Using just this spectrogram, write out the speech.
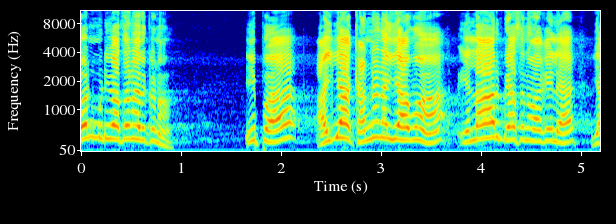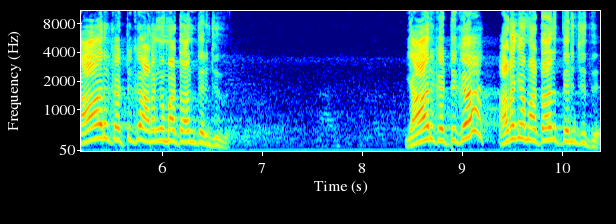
ஓன் முடிவாக தானே இருக்கணும். இப்போ ஐயா கண்ணன் ஐயாவும் எல்லாரும் பேசின வகையில் யார் கட்டுக்கு அடங்க மாட்டான்னு தெரிஞ்சுது. யார் கட்டுக்க அடங்க மாட்டாருன்னு தெரிஞ்சுது.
